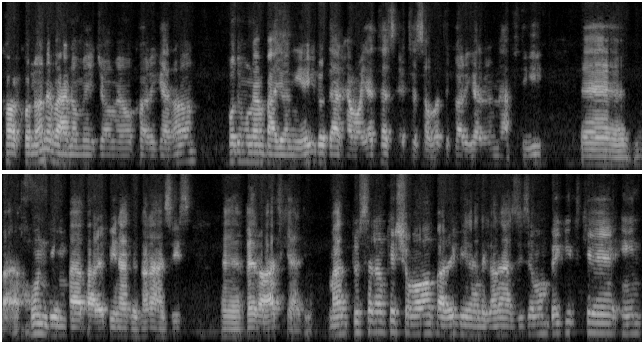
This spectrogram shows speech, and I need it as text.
کارکنان برنامه جامعه و کارگران خودمونم بیانیه ای رو در حمایت از اعتصابات کارگران نفتی خوندیم و برای بینندگان عزیز قرائت کردیم من دوست دارم که شما برای بینندگان عزیزمون بگید که این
